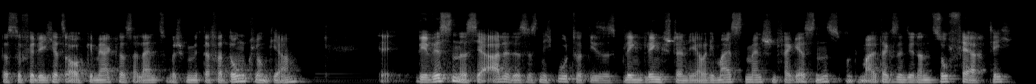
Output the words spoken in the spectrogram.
Dass du für dich jetzt auch gemerkt hast, allein zum Beispiel mit der Verdunklung, ja, wir wissen es ja alle, dass es nicht gut wird, dieses Bling-Bling ständig, aber die meisten Menschen vergessen es und im Alltag sind die dann so fertig,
